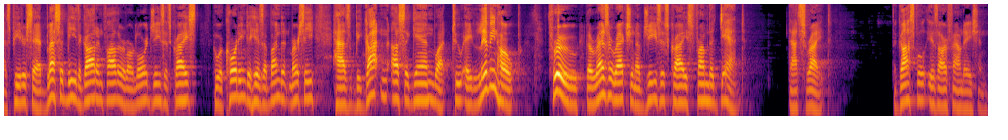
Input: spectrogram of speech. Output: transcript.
as Peter said, Blessed be the God and Father of our Lord Jesus Christ who according to his abundant mercy has begotten us again, what? To a living hope through the resurrection of Jesus Christ from the dead. That's right. The gospel is our foundation.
